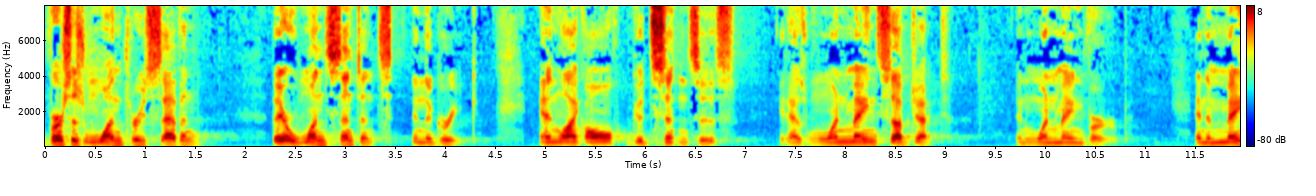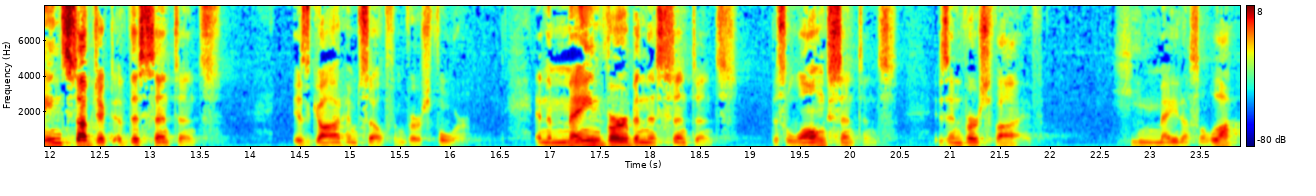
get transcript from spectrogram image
verses 1 through 7, they are one sentence in the Greek. And like all good sentences, it has one main subject and one main verb. And the main subject of this sentence is God Himself in verse 4. And the main verb in this sentence, this long sentence, is in verse 5. He made us alive.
